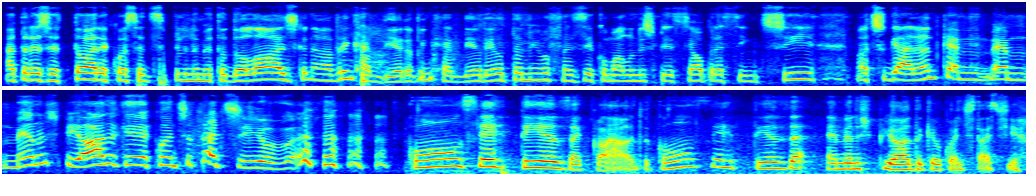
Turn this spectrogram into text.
a trajetória com a sua disciplina metodológica. Não, brincadeira, brincadeira. Eu também vou fazer como aluno especial para sentir, mas te garanto que é, é menos pior do que quantitativa. Com certeza, Cláudio, com certeza é menos pior do que o quantitativo.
